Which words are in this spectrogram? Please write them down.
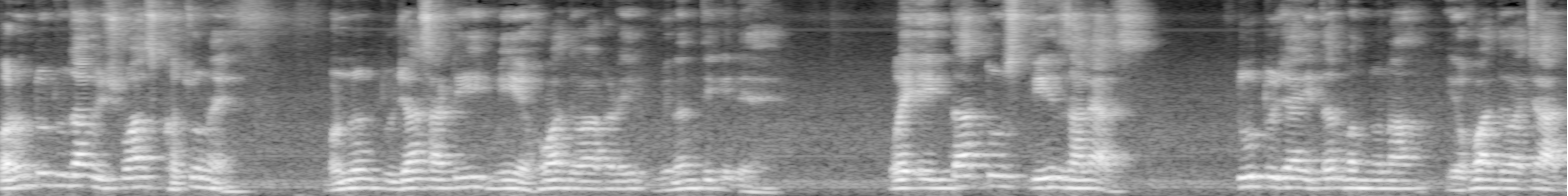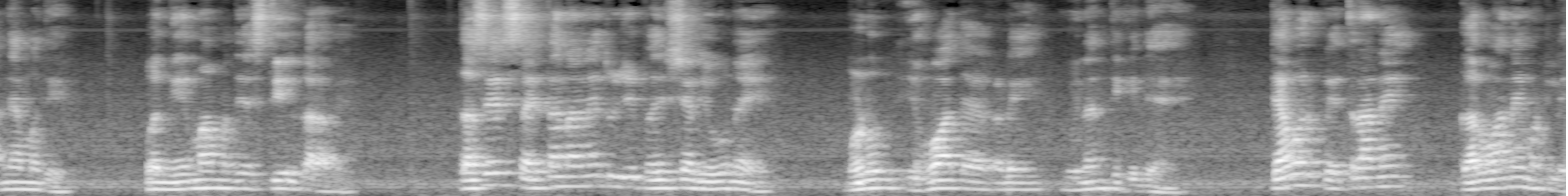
परंतु तुझा विश्वास खचू नये म्हणून तुझ्यासाठी मी यहोवा देवाकडे विनंती केली आहे. व एकदा तू स्थिर झाल्यास तू तुझ्या इतर बंधूंना यहोवा देवाच्या आज्ञामध्ये व नियमामध्ये स्थिर करावे. तसेच सैतानाने तुझी परीक्षा घेऊ नये म्हणून यहोवा विनंती केली आहे. त्यावर पेत्राने गर्वाने म्हटले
